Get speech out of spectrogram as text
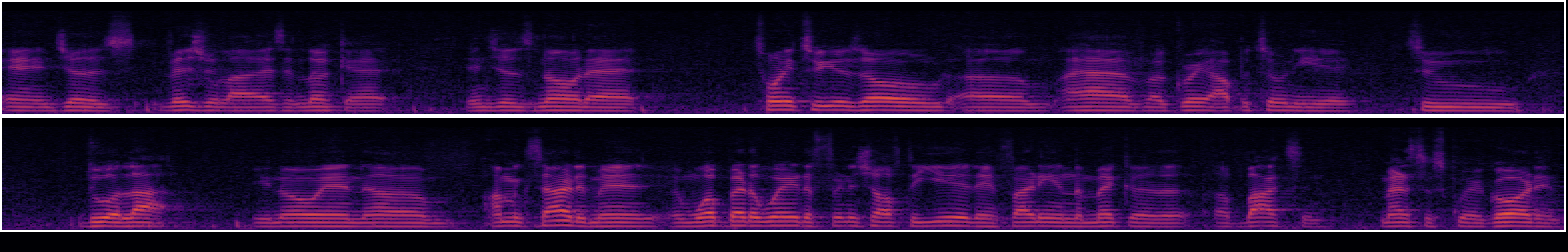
and just visualize and look at, and just know that 22 years old, um, I have a great opportunity here to do a lot, you know, and um, I'm excited, man. And what better way to finish off the year than fighting in the mecca of boxing, Madison Square Garden,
